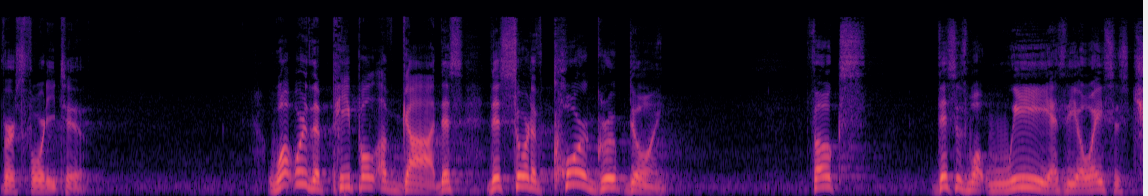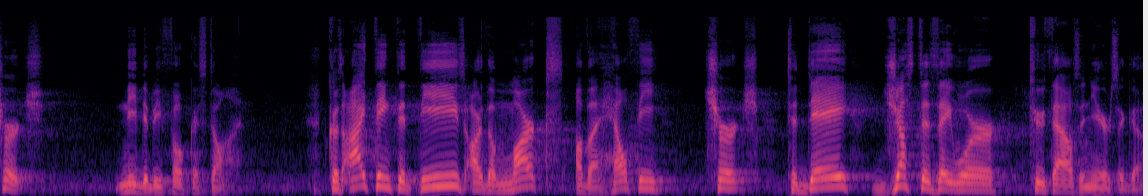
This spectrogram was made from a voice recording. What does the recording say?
Verse 42. What were the people of God, this, this sort of core group, doing? Folks, this is what we as the Oasis Church need to be focused on. Because I think that these are the marks of a healthy church today, just as they were 2,000 years ago.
